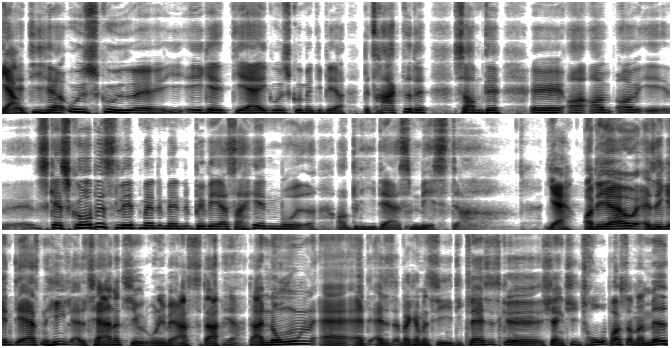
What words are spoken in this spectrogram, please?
Ja. af de her udskud. Øh, ikke, de er ikke udskud, men de bliver betragtet det som det. Øh, og og, og øh, skal skubbes lidt, men, men bevæger sig hen mod at blive deres mester. Ja, og det er jo, altså igen, det er sådan et helt alternativt univers. Der, Ja. der er nogen af, af, af, hvad kan man sige, de klassiske Shang-Chi-troper, som er med,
